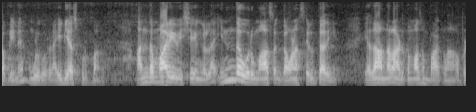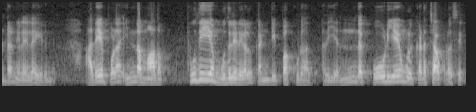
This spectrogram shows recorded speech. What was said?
அப்படின்னு உங்களுக்கு ஒரு ஐடியாஸ் கொடுப்பாங்க. அந்த மாதிரி விஷயங்களில் இந்த ஒரு மாதம் கவனம் செலுத்தாதீங்க. எதா இருந்தாலும் அடுத்த மாதம் பார்க்கலாம் அப்படின்ற நிலையில் இருங்க. அதே போல் இந்த மாதம் புதிய முதலீடுகள் கண்டிப்பாக கூடாது. அது எந்த கோடியே உங்களுக்கு கிடைச்சா கூட சரி.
